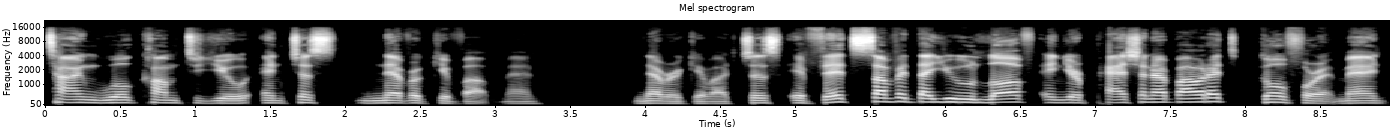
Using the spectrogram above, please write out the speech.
Time will come to you, and just never give up, man. Never give up. Just if it's something that you love and you're passionate about it, go for it, man.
